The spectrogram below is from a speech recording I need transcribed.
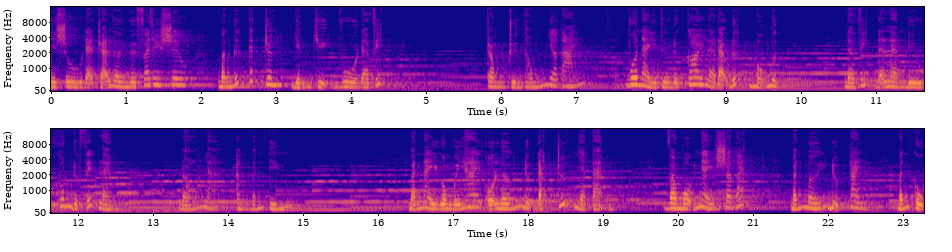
Giêsu đã trả lời người Pharisêu bằng đức cách trưng dẫn chuyện vua David. Trong truyền thống Do Thái, vua này thường được coi là đạo đức mẫu mực. David đã làm điều không được phép làm, đó là ăn bánh tiếng. Bánh này gồm 12 ổ lớn được đặt trước nhà tạm. Và mỗi ngày sa bát, bánh mới được thay, bánh cũ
